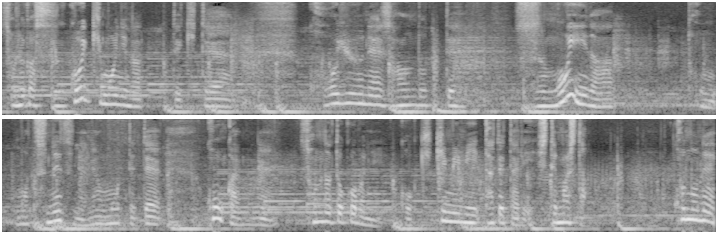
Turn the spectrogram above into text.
それがすごい肝になってきてこういうねサウンドってすごいいいなと、まあ、常々ね思ってて今回もねそんなところにこう聞き耳立てたりしてました。このね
